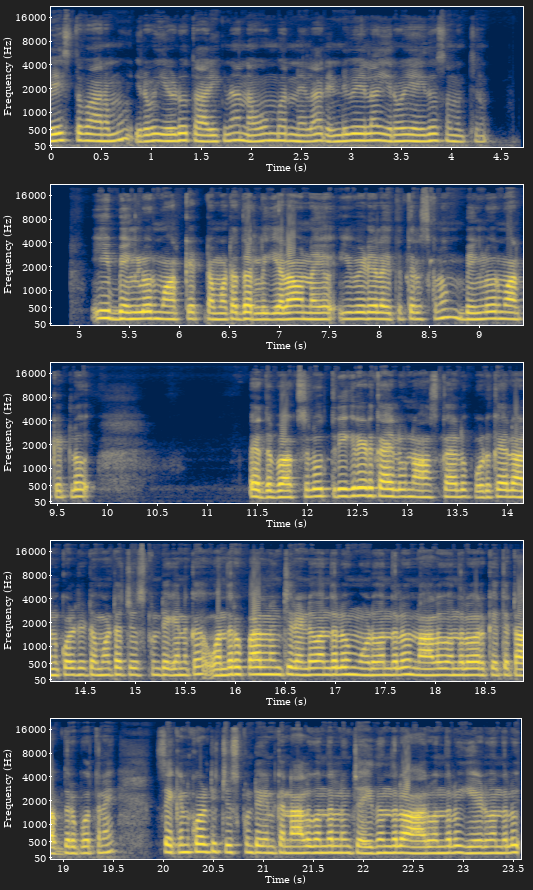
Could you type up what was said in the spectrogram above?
బేస్తవారము ఇరవై ఏడో తారీఖున నవంబర్ నెల రెండు వేల ఇరవై ఐదో సంవత్సరం. ఈ బెంగళూరు మార్కెట్ టమాటా ధరలు ఎలా ఉన్నాయో ఈ వీడియోలో అయితే తెలుసుకున్నాం. బెంగళూరు మార్కెట్లో పెద్ద బాక్సులు త్రీ గ్రేడ్ కాయలు నాసుకాయలు పొడికాయలు అనుకోటి టమాటా చూసుకుంటే కనుక వంద రూపాయల నుంచి రెండు వందలు మూడు వందలు నాలుగు వందల వరకు అయితే టాప్ ధరపోతున్నాయి సెకండ్ క్వాలిటీ చూసుకుంటే కనుక నాలుగు వందల నుంచి ఐదు వందలు ఆరు వందలు ఏడు వందలు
